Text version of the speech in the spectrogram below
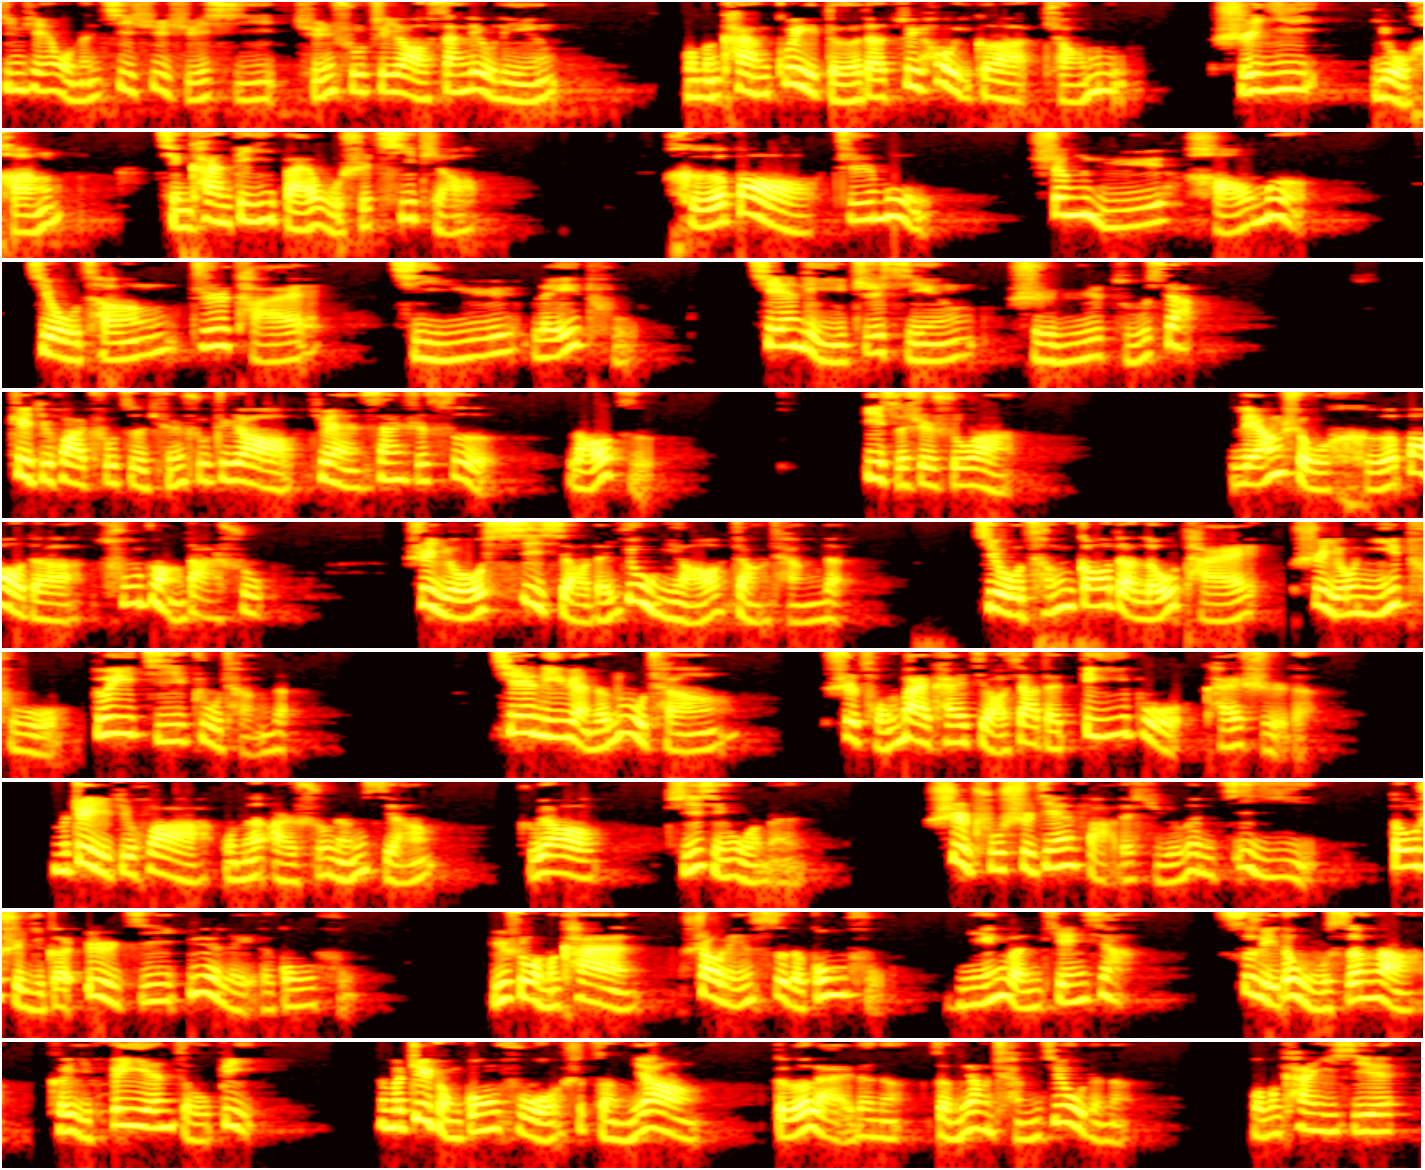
今天我们继续学习《群书之要》三六零，我们看贵德的最后一个条目十一有恒，请看第一百五十七条：合抱之木，生于毫末；九层之台，起于垒土；千里之行，始于足下。这句话出自《群书之要》卷三十四《老子》，意思是说啊，两手合抱的粗壮大树是由细小的幼苗长成的；九层高的楼台是由泥土堆积铸成的；千里远的路程是从迈开脚下的第一步开始的。那么这一句话我们耳熟能详，主要提醒我们，事出世间法的学问技艺都是一个日积月累的功夫。比如说，我们看少林寺的功夫名闻天下，寺里的武僧啊可以飞檐走壁。那么这种功夫是怎么样得来的呢？怎么样成就的呢？我们看一些。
